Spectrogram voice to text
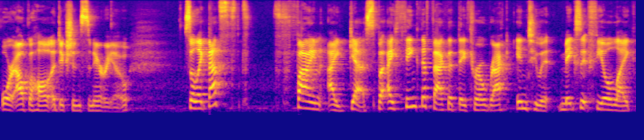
or alcohol addiction scenario. So like that's fine, I guess, but I think the fact that they throw Rack into it makes it feel like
